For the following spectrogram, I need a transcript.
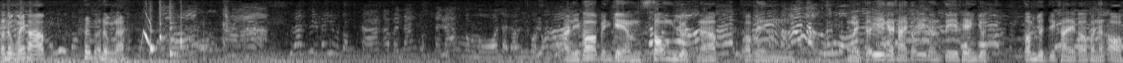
สนุกไหมครับ สนุกนะ อันนี้ก็เป็นเกมส้มหยุดนะครับ ก็เป็นเหมือนเก้าอี้คล้ายๆเก้าอี้ดนตรีเพลงหยุดส้มหยุดที่ใครก็คนนั้นออก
